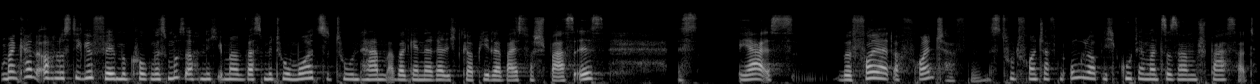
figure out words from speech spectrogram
Man kann auch lustige Filme gucken. Es muss auch nicht immer was mit Humor zu tun haben, aber generell, ich glaube, jeder weiß, was Spaß ist. Es, ja, es befeuert auch Freundschaften. Es tut Freundschaften unglaublich gut, wenn man zusammen Spaß hat.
